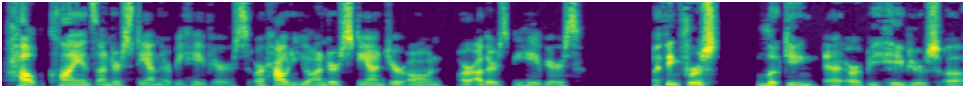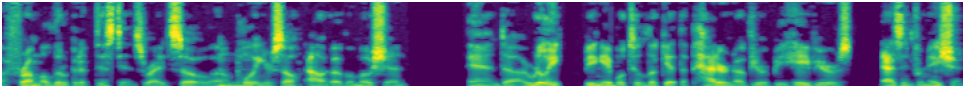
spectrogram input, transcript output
help clients understand their behaviors, or how do you understand your own or others' behaviors? I think first looking at our behaviors uh, from a little bit of distance, right? So um, mm-hmm. pulling yourself out of emotion and uh, really being able to look at the pattern of your behaviors as information.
